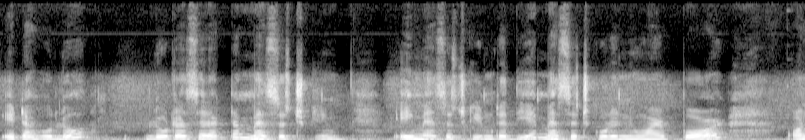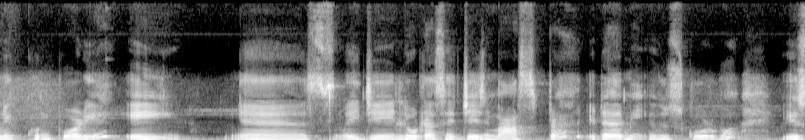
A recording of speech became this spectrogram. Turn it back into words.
এটা হলো লোটাসের একটা ম্যাসেজ ক্রিম এই ম্যাসেজ ক্রিমটা দিয়ে ম্যাসেজ করে নেওয়ার পর, অনেকক্ষণ পরে এই এই যে লোটাসের যে মাস্কটা, এটা আমি ইউজ করব। ইউজ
